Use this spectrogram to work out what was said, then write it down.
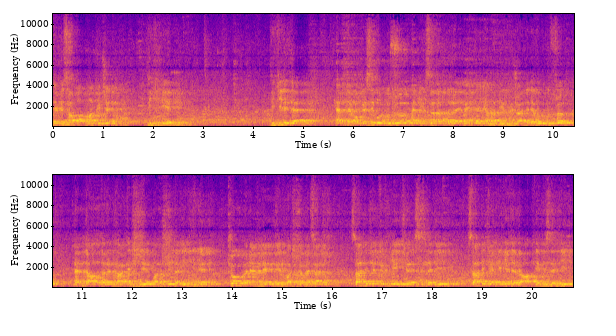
temiz hava almak için Dikili'ye gittik. Dikili'de hem demokrasi mücadele vurgusu hem de halkların kardeşliği, barışıyla ilgili çok önemli bir başka mesaj. Sadece Türkiye içerisinde değil, sadece Ege'de ve Akdeniz'de değil,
